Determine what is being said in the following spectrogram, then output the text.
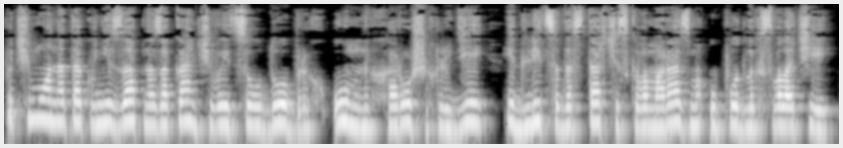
Почему она так внезапно заканчивается у добрых, умных, хороших людей и длится до старческого маразма у подлых сволочей?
